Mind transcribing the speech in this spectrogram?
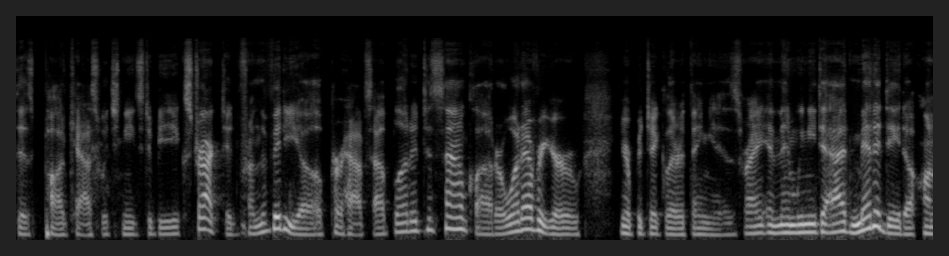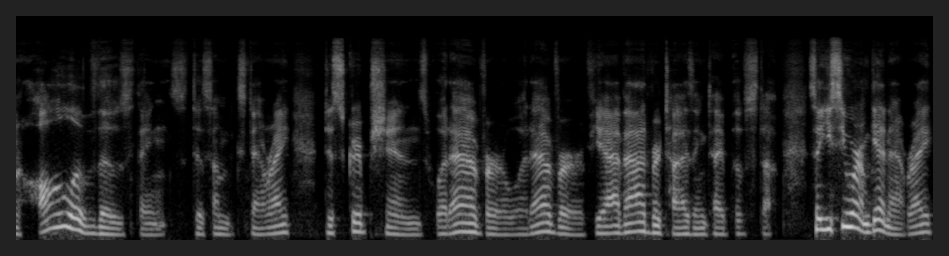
this podcast which needs to be extracted from the video perhaps uploaded to soundcloud or whatever your your particular thing is right? And then we need to add metadata on all of those things to some extent right descriptions whatever whatever if you have advertising type of stuff so you see where i'm getting at right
